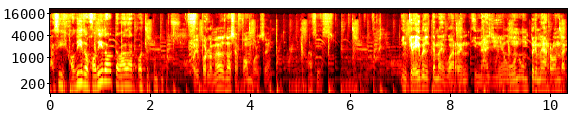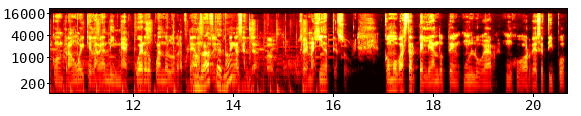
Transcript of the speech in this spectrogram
así, jodido, jodido, te va a dar 8 puntitos. Oye, por lo menos no hace fumbles, ¿eh? Así es. Increíble el tema de Warren y Najee, ¿eh? un, un, primera ronda contra un güey que la verdad ni me acuerdo cuándo lo drafteamos. Undrafted, ¿no? Tengas el, o sea, imagínate eso, güey. ¿Cómo va a estar peleándote un lugar, un jugador de ese tipo?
